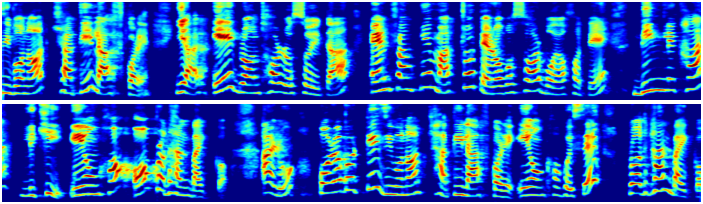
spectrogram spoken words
জীৱনত খ্যাতি লাভ কৰে। ইয়াত এই গ্ৰন্থৰ ৰচয়িতা এন ফ্ৰাংকে মাত্ৰ তেৰ বছৰ বয়সতে দিন লেখা লিখি এই অংশ অপ্ৰধান বাক্য। আৰু পৰৱৰ্তী জীৱনত খ্যাতি লাভ কৰে। এই অংশ হৈছে প্ৰধান বাক্য,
